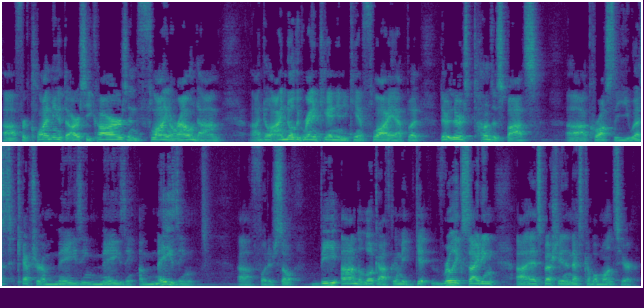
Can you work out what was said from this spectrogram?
uh, for climbing at the RC cars and flying around on. I don't. I know the Grand Canyon you can't fly at, but there, there's tons of spots uh, across the U.S. to capture amazing, amazing, amazing uh, footage. So be on the lookout. It's going to get really exciting, uh, especially in the next couple months here.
